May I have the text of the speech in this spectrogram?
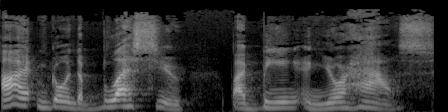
I am going to bless you by being in your house.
